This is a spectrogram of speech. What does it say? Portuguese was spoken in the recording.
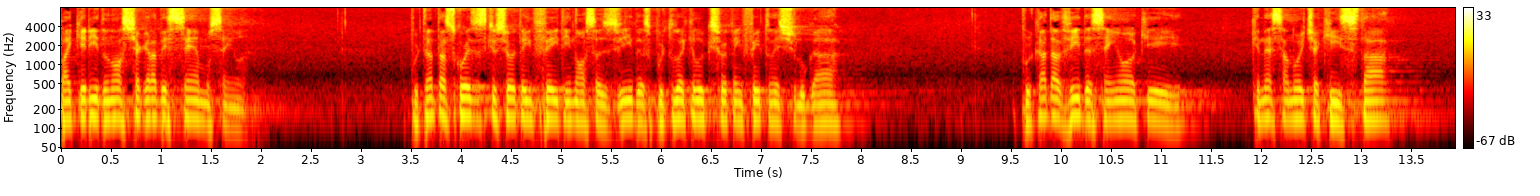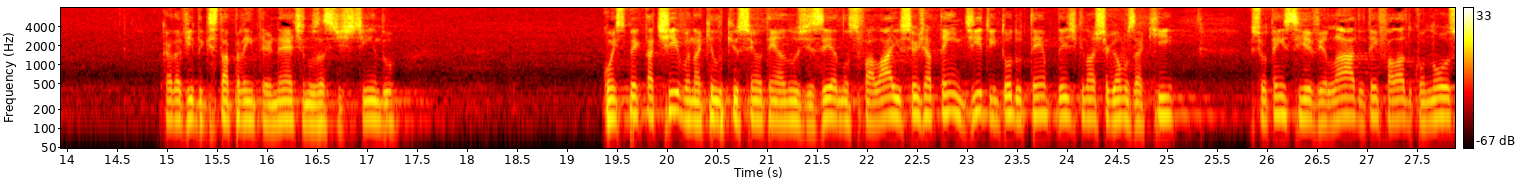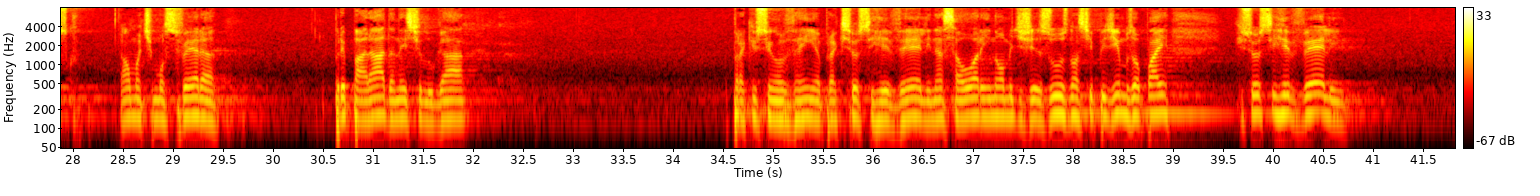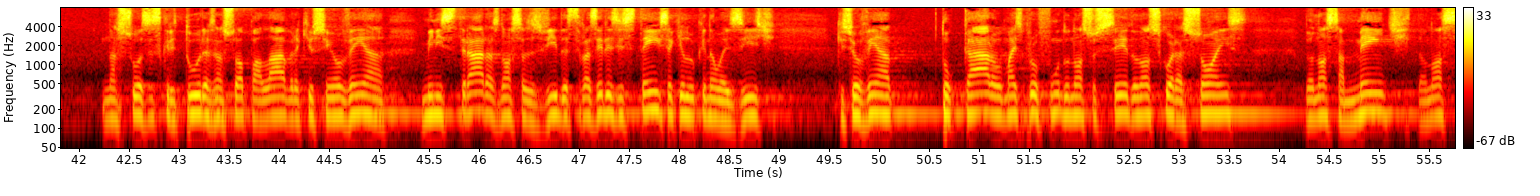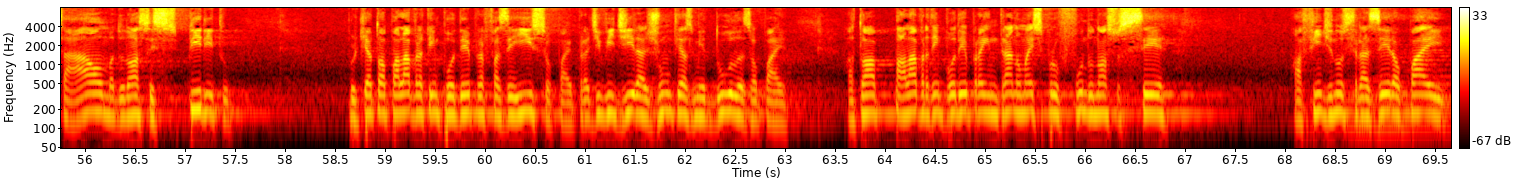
Pai querido, nós te agradecemos, Senhor, por tantas coisas que o Senhor tem feito em nossas vidas, por tudo aquilo que o Senhor tem feito neste lugar, por cada vida, Senhor, que, que nessa noite aqui está, cada vida que está pela internet nos assistindo, com expectativa naquilo que o Senhor tem a nos dizer, a nos falar, e o Senhor já tem dito em todo o tempo, desde que nós chegamos aqui, o Senhor tem se revelado, tem falado conosco, há uma atmosfera preparada neste lugar, para que o Senhor venha, para que o Senhor se revele, nessa hora, em nome de Jesus, nós te pedimos, ó Pai, que o Senhor se revele nas Suas Escrituras, na Sua palavra, que o Senhor venha ministrar as nossas vidas, trazer existência aquilo que não existe que o Senhor venha tocar o mais profundo do nosso ser, dos nossos corações, da nossa mente, da nossa alma, do nosso espírito, porque a tua palavra tem poder para fazer isso, ó Pai, para dividir a junta e as medulas, ó Pai. A tua palavra tem poder para entrar no mais profundo do nosso ser, a fim de nos trazer, ó Pai,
